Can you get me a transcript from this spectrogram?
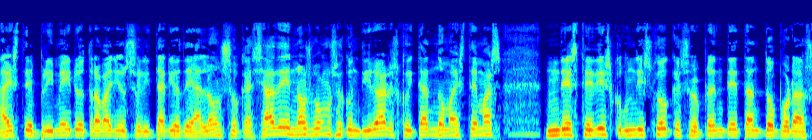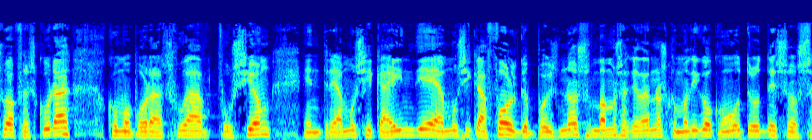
a este primeiro traballo en solitario de Alonso Caxade. Nos vamos a continuar escoitando máis temas deste disco, un disco que sorprende tanto por a súa frescura como por a súa fusión entre a música indie e a música folk. Pois nos vamos a quedarnos, como digo, con outro desos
